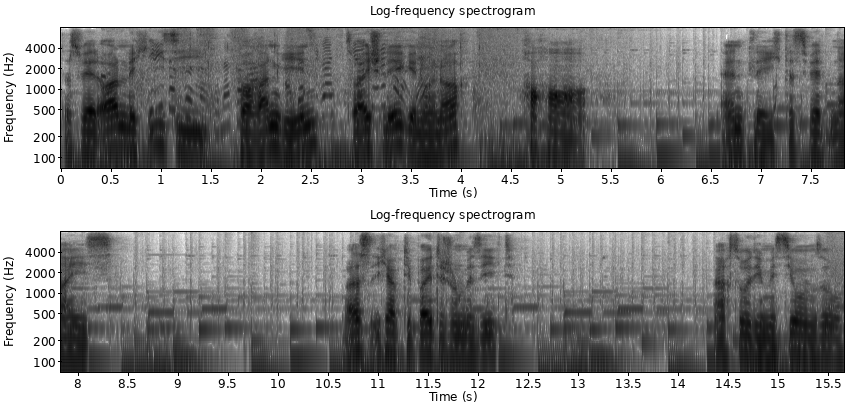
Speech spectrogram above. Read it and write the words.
Das wird ordentlich easy vorangehen. Zwei Schläge nur noch. Haha. Endlich, das wird nice. Was? Ich habe die Beute schon besiegt. Ach so, die Mission so.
